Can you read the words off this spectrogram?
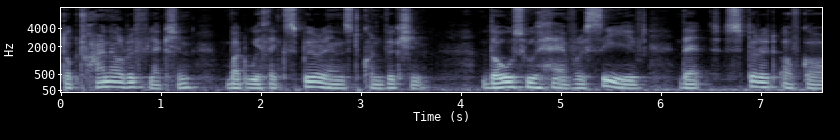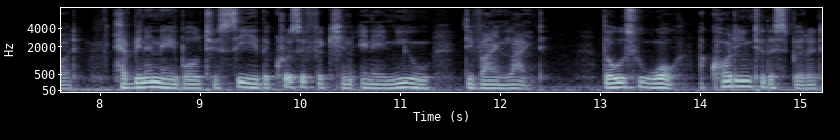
doctrinal reflection but with experienced conviction. Those who have received the Spirit of God have been enabled to see the crucifixion in a new divine light. Those who walk according to the Spirit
